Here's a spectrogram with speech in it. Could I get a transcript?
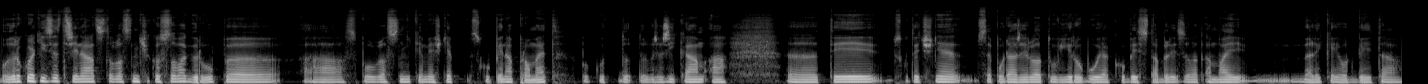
od roku 2013 to vlastní Čekoslova Group eh, a spoluvlastníkem ještě skupina Promet, pokud do, dobře říkám, a e, ty skutečně se podařilo tu výrobu jakoby stabilizovat a mají veliký odbyt a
